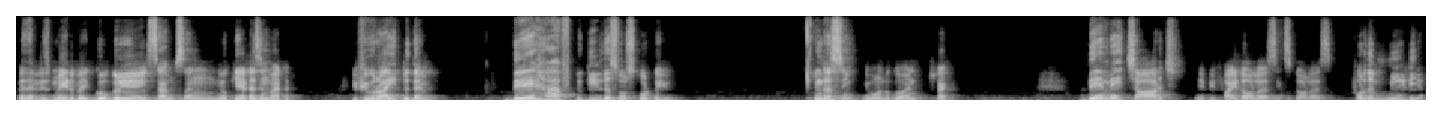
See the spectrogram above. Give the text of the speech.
Whether it is made by Google, Samsung, Nokia, doesn't matter. If you write to them, they have to give the source code to you. Interesting? You want to go and try? They may charge maybe $5, $6 for the media.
